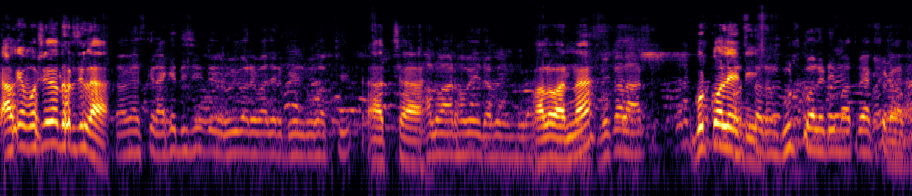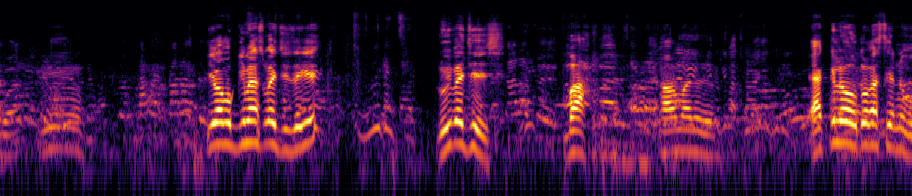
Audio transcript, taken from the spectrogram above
কালকে বসিয়ে ধরছিলা? আমি আজকে রেখে দিছি যে রবিবারে বাজারে বেচবো ভাবছি। আচ্ছা। ভালো আর হবে দেখো বন্ধুরা। ভালো আর না? লোকাল আর। গুড কোয়ালিটি গুড কোয়ালিটি মাত্র একশো টাকা পোয়া। কি বাবু কি মাছ পাইছিস দেখি? রুই পাইছিস? বাহ খাওয়ার মাছ আছে। এক কিলো তোর কাছ থেকে নেব।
